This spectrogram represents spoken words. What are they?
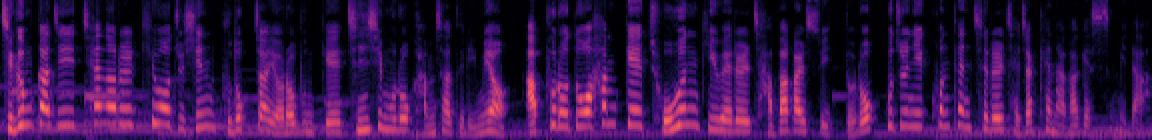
지금까지 채널을 키워주신 구독자 여러분께 진심으로 감사드리며 앞으로도 함께 좋은 기회를 잡아갈 수 있도록 꾸준히 콘텐츠를 제작해 나가겠습니다.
